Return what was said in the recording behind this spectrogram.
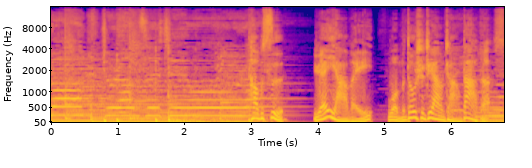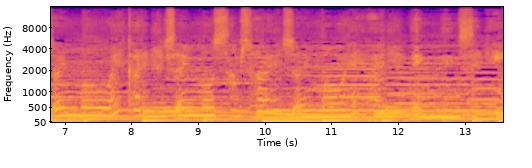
落，就让自己无扰。Top 四，袁娅维。我们都是这样长大的。谁无畏惧，谁无心碎，谁无唏嘘，年年适应，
